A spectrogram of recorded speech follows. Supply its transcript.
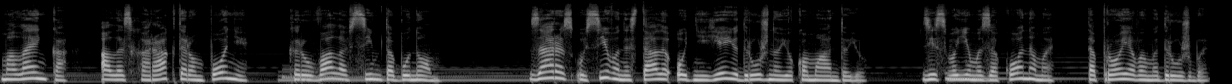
Маленька, але з характером поні керувала всім табуном. Зараз усі вони стали однією дружною командою зі своїми законами та проявами дружби.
